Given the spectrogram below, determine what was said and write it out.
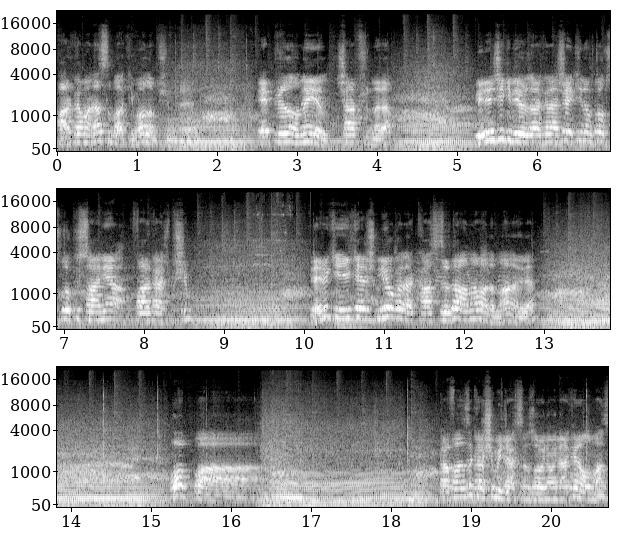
Arkama nasıl bakayım oğlum şimdi? April O'Neil çarp şunlara. Birinci gidiyoruz arkadaşlar. 2.39 saniye fark açmışım. Demek ki ilk yarış niye o kadar kastırdı anlamadım lan öyle. Hoppa! Kafanızı kaşımayacaksınız oyun oynarken olmaz.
